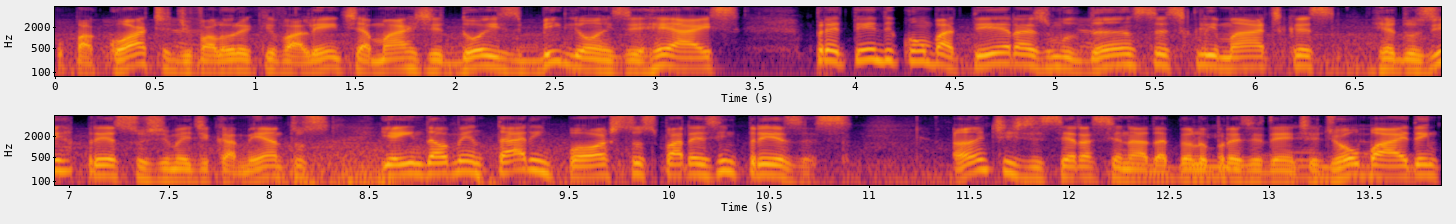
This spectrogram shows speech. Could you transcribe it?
O pacote, de valor equivalente a mais de 2 bilhões de reais, pretende combater as mudanças climáticas, reduzir preços de medicamentos e ainda aumentar impostos para as empresas. Antes de ser assinada pelo presidente Joe Biden,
